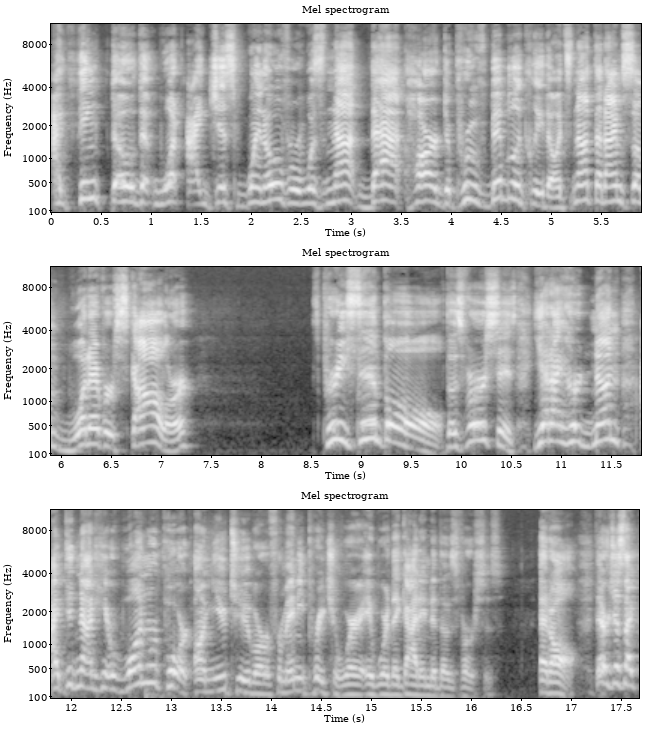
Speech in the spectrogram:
I think, though, that what I just went over was not that hard to prove biblically, though. It's not that I'm some whatever scholar. It's pretty simple, those verses. Yet I heard none, I did not hear one report on YouTube or from any preacher where, it, where they got into those verses at all. They're just like,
